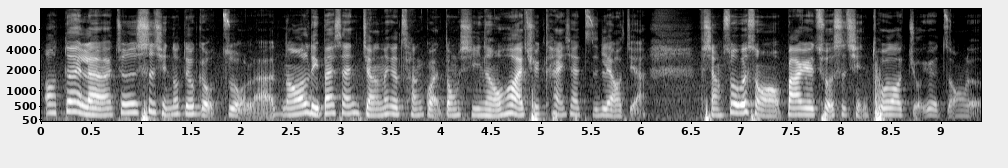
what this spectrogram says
哦，对了，就是事情都丢给我做了。然后礼拜三讲那个场馆东西呢，我后来去看一下资料夹，想说为什么八月初的事情拖到九月中了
